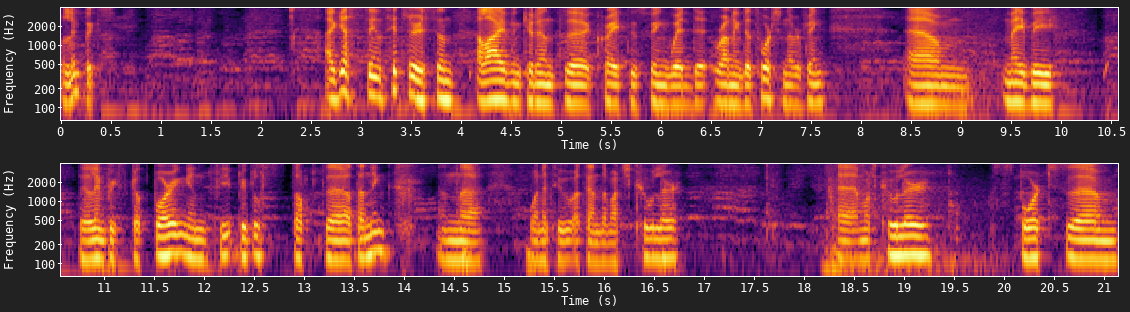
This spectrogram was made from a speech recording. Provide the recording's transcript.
Olympics. I guess since Hitler isn't alive and couldn't uh, create this thing with running the torch and everything, um, maybe the Olympics got boring and people stopped uh, attending and uh, wanted to attend a much cooler, uh, much cooler sports um,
